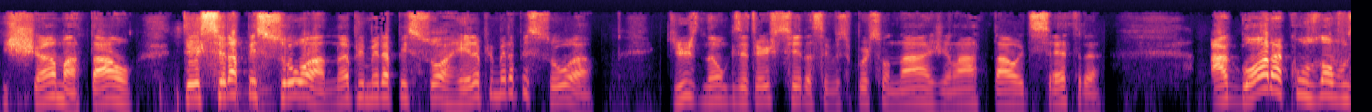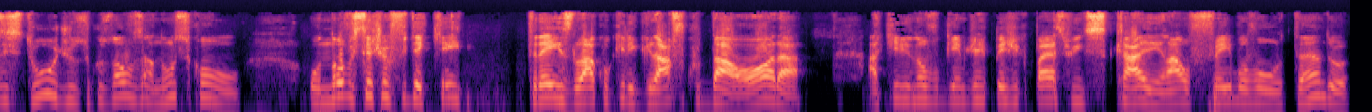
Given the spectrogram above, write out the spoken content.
que chama tal. Terceira pessoa, não é primeira pessoa, Halo é primeira pessoa. Gears não, Gears é terceira, você vê seu personagem lá, tal, etc. Agora com os novos estúdios, com os novos anúncios, com o novo State of Decay 3 lá, com aquele gráfico da hora, aquele novo game de RPG que parece o Skyrim lá, o Fable voltando.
